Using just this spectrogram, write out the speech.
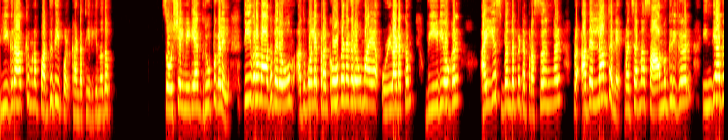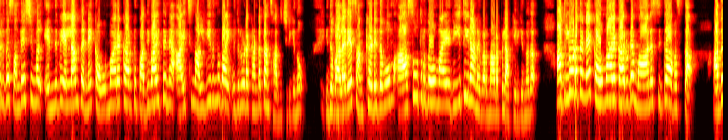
ഭീകരാക്രമണ പദ്ധതി ഇപ്പോൾ കണ്ടെത്തിയിരിക്കുന്നത്. സോഷ്യൽ മീഡിയ ഗ്രൂപ്പുകളിൽ തീവ്രവാദപരവും അതുപോലെ പ്രകോപനകരവുമായ ഉള്ളടക്കം വീഡിയോകൾ ഐ എസ് ബന്ധപ്പെട്ട പ്രസംഗങ്ങൾ അതെല്ലാം തന്നെ പ്രചരണ സാമഗ്രികൾ ഇന്ത്യ വിരുദ്ധ സന്ദേശങ്ങൾ എന്നിവയെല്ലാം തന്നെ കൗമാരക്കാർക്ക് പതിവായി തന്നെ അയച്ചു നൽകിയിരുന്നതായി ഇതിലൂടെ കണ്ടെത്താൻ സാധിച്ചിരിക്കുന്നു. ഇത് വളരെ സംഘടിതവും ആസൂത്രിതവുമായ രീതിയിലാണ് ഇവർ നടപ്പിലാക്കിയിരിക്കുന്നത്. അതിലൂടെ തന്നെ കൗമാരക്കാരുടെ മാനസിക അവസ്ഥ അത്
